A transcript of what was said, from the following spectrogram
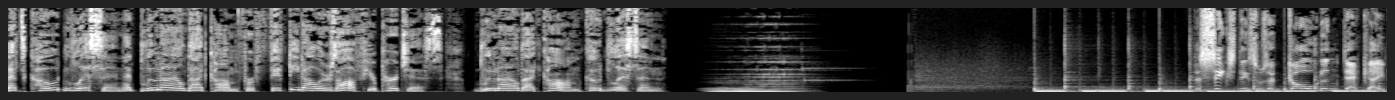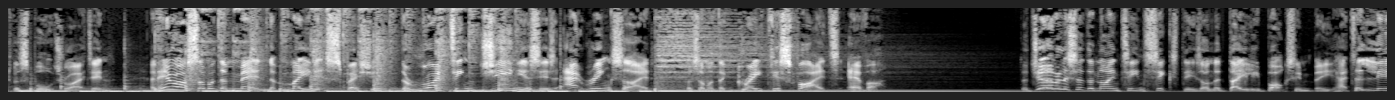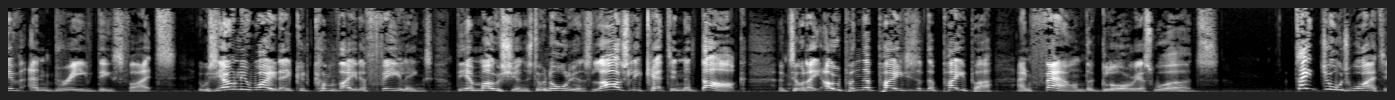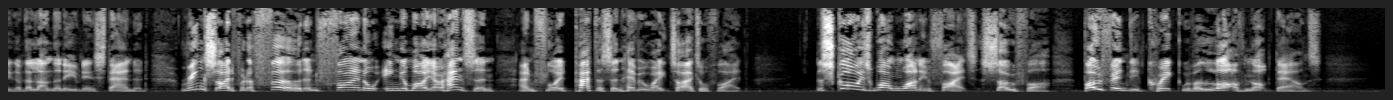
That's code LISTEN at Bluenile.com for $50 off your purchase. Bluenile.com code LISTEN. The 60s was a golden decade for sports writing, and here are some of the men that made it special. The writing geniuses at ringside for some of the greatest fights ever. The journalists of the 1960s on the daily boxing beat had to live and breathe these fights. It was the only way they could convey the feelings, the emotions to an audience largely kept in the dark until they opened the pages of the paper and found the glorious words. Take George Whiting of the London Evening Standard, ringside for the third and final Ingemar Johansson and Floyd Patterson heavyweight title fight. The score is 1 1 in fights so far. Both ended quick with a lot of knockdowns.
